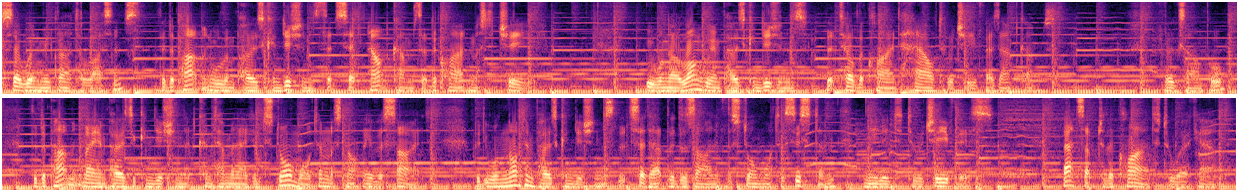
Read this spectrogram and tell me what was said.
So when we grant a licence, the department will impose conditions that set outcomes that the client must achieve. We will no longer impose conditions that tell the client how to achieve those outcomes. For example, the department may impose a condition that contaminated stormwater must not leave a site, but it will not impose conditions that set out the design of the stormwater system needed to achieve this. That's up to the client to work out.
